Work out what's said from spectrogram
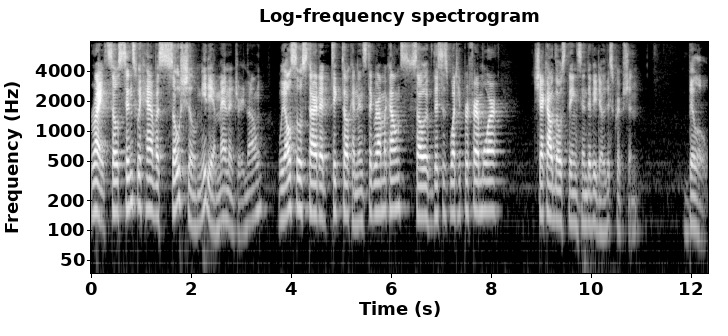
Right, so since we have a social media manager now, we also started TikTok and Instagram accounts. So if this is what you prefer more, check out those things in the video description below.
